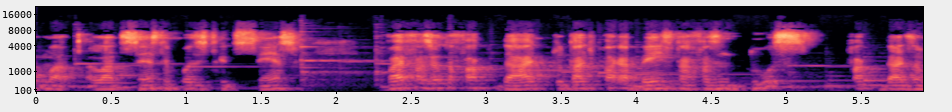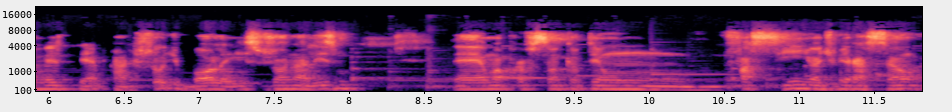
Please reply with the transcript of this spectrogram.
uma lato senso, depois estrito senso. Vai fazer outra faculdade, tu tá de parabéns, tá fazendo duas faculdades ao mesmo tempo, cara. Show de bola isso. Jornalismo é uma profissão que eu tenho um fascínio, admiração.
